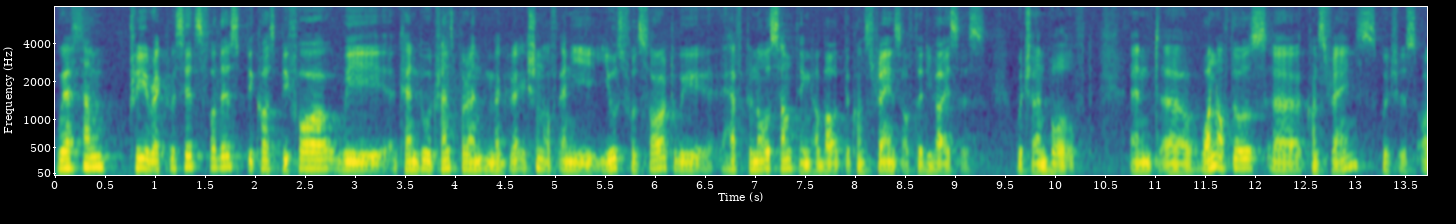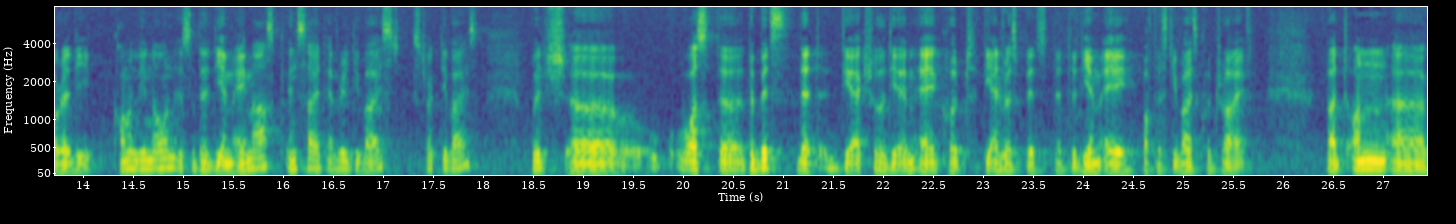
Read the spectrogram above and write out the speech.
we have some prerequisites for this because before we can do transparent migration of any useful sort, we have to know something about the constraints of the devices which are involved. And uh, one of those uh, constraints, which is already commonly known, is the DMA mask inside every device, struct device, which uh, was the, the bits that the actual DMA could, the address bits that the DMA of this device could drive. But on uh,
